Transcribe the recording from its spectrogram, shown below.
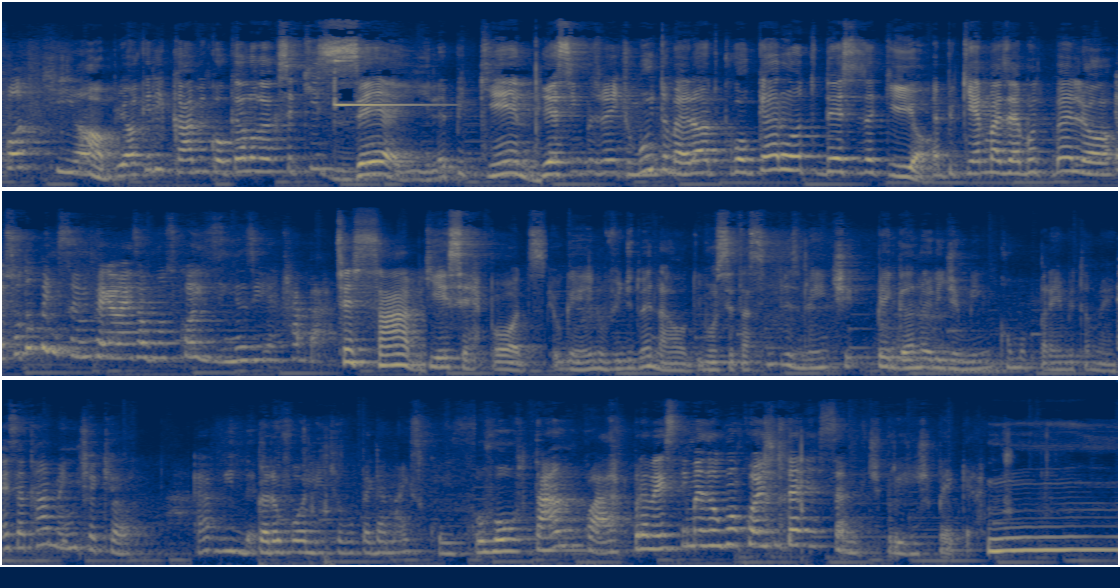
Vou aqui, ó. Não, pior que ele cabe em qualquer lugar que você quiser aí. Ele é pequeno. E é simplesmente muito melhor do que qualquer outro desses aqui, ó. É pequeno, mas é muito melhor. Eu só tô pensando pegar mais algumas coisinhas e acabar. Você sabe que esse AirPods eu ganhei no vídeo do Enaldo. E você tá simplesmente pegando ele de mim como prêmio também. Exatamente aqui, ó. É a vida. Agora eu vou ali que eu vou pegar mais coisa. Vou voltar no quarto pra ver se tem mais alguma coisa interessante pra gente pegar. Hum,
